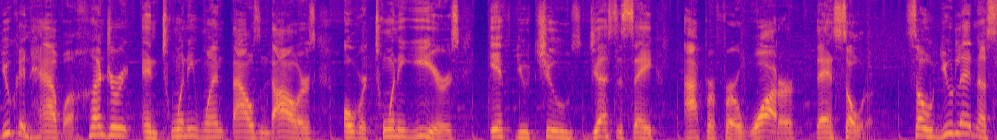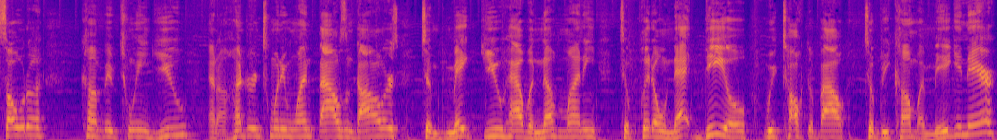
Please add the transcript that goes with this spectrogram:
You can have $121,000 over 20 years if you choose just to say, I prefer water than soda. So you letting a soda come between you and $121,000 to make you have enough money to put on that deal we talked about to become a millionaire.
